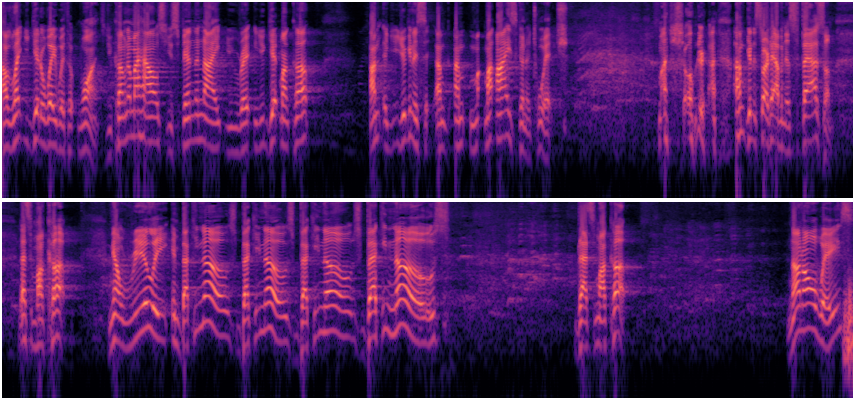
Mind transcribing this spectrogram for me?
I'll let you get away with it once. You come to my house, you spend the night, you, re- you get my cup, I'm, you're gonna say, I'm, I'm, my eye's gonna twitch. My shoulder, I'm gonna start having a spasm. That's my cup. Now, really, and Becky knows, Becky knows, Becky knows, Becky knows, that's my cup. Not always.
